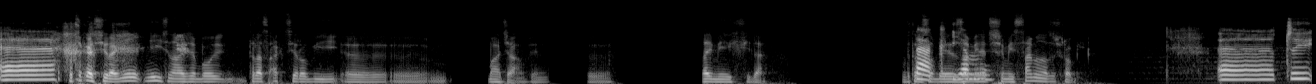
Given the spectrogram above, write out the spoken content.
Eee, Poczekaj, Siraj, nie, nie idź na razie, bo teraz akcję robi yy, yy, Madzia, więc yy, daj mi jej chwilę. Wy tam Tak, sobie ja zamieniacie się miejscami, ona coś robi. eee, czy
